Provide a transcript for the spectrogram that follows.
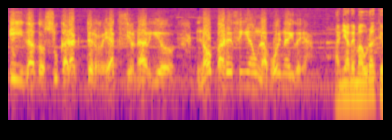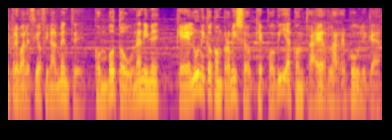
y dado su carácter reaccionario, no parecía una buena idea. Añade Maura que prevaleció finalmente, con voto unánime, que el único compromiso que podía contraer la República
